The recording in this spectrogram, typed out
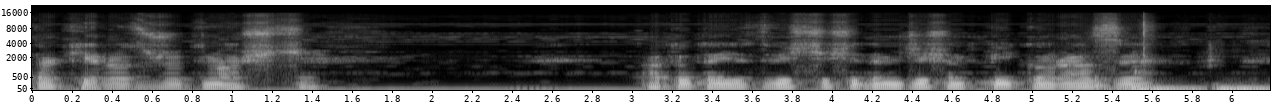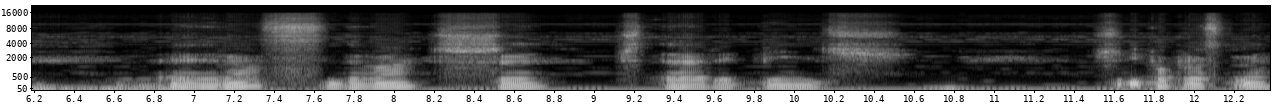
Takie rozrzutności. A tutaj jest 270 piko razy e, raz, dwa, trzy, cztery, pięć. Czyli po prostu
